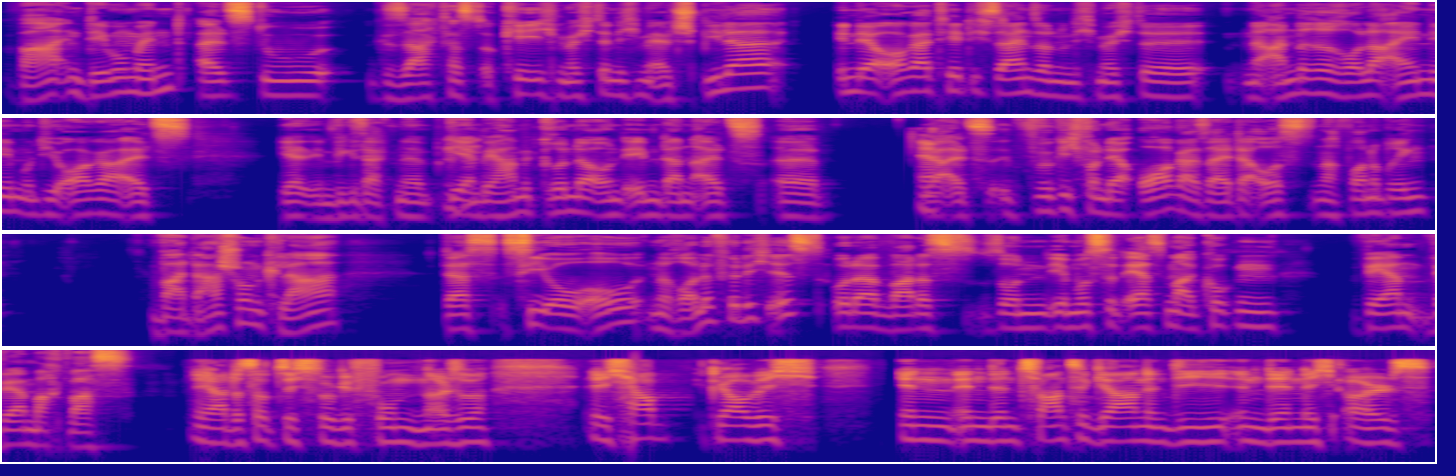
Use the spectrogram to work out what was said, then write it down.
War in dem Moment, als du gesagt hast, okay, ich möchte nicht mehr als Spieler in der Orga tätig sein, sondern ich möchte eine andere Rolle einnehmen und die Orga als, ja, wie gesagt, eine GmbH-Mitgründer und eben dann als, äh, ja. ja. als wirklich von der Orga-Seite aus nach vorne bringen. War da schon klar, dass COO eine Rolle für dich ist? Oder war das so ein, ihr musstet erstmal gucken, wer, wer macht was? Ja, das hat sich so gefunden. Also ich habe, glaube ich, in, in den 20 Jahren, in, die, in denen ich als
